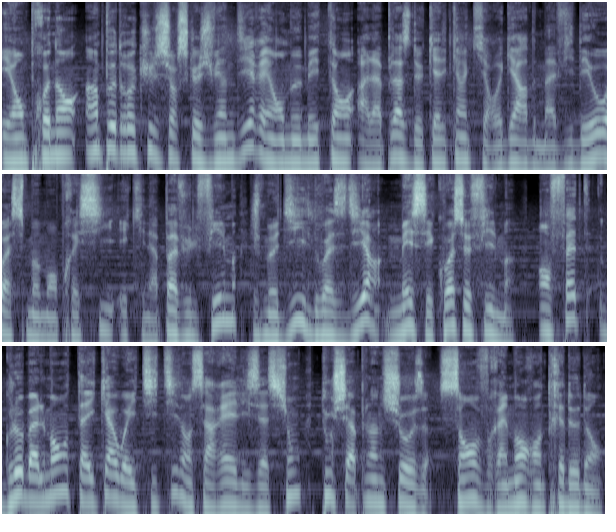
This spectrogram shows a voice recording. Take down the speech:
Et en prenant un peu de recul sur ce que je viens de dire et en me mettant à la place de quelqu'un qui regarde ma vidéo à ce moment précis et qui n'a pas vu le film, je me dis il doit se dire mais c'est quoi ce film? En fait, globalement, Taika Waititi dans sa réalisation touche à plein de choses sans vraiment rentrer dedans.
